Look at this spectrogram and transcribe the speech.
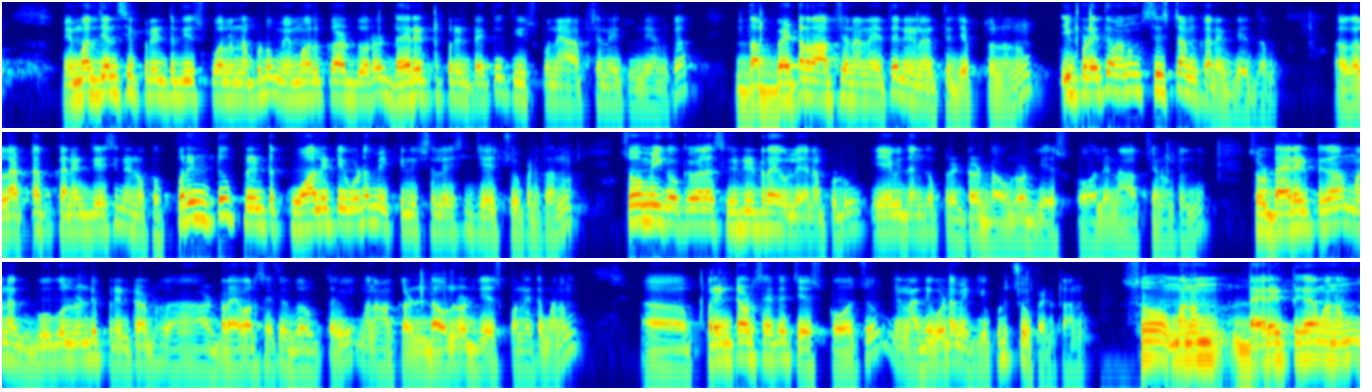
ఎమర్జెన్సీ ప్రింట్ తీసుకోవాలన్నప్పుడు మెమరీ కార్డ్ ద్వారా డైరెక్ట్ ప్రింట్ అయితే తీసుకునే ఆప్షన్ అవుతుంది కనుక ద బెటర్ ఆప్షన్ అని అయితే నేను అయితే చెప్తున్నాను. ఇప్పుడైతే మనం సిస్టమ్ కనెక్ట్ చేద్దాం. ఒక ల్యాప్టాప్ కనెక్ట్ చేసి నేను ఒక ప్రింట్ ప్రింట్ క్వాలిటీ కూడా మీకు ఇనిషియలైజేషన్ చేసి చూపెడతాను. సో మీకు ఒకవేళ సిడీ డ్రైవ్ లేనప్పుడు ఏ విధంగా ప్రింటర్ డౌన్లోడ్ చేసుకోవాలి అనే ఆప్షన్ ఉంటుంది. సో డైరెక్ట్గా మనకు గూగుల్ నుండి ప్రింటర్ డ్రైవర్స్ అయితే దొరుకుతాయి మనం అక్కడ డౌన్లోడ్ చేసుకొని అయితే మనం ప్రింట్అవుట్స్ అయితే చేసుకోవచ్చు. నేను అది కూడా మీకు ఇప్పుడు చూపెడతాను. సో మనం డైరెక్ట్గా మనం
